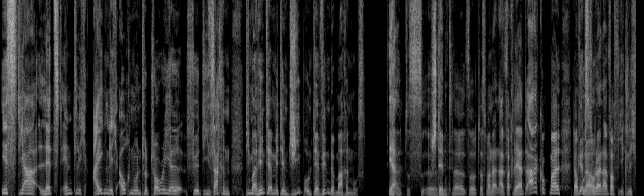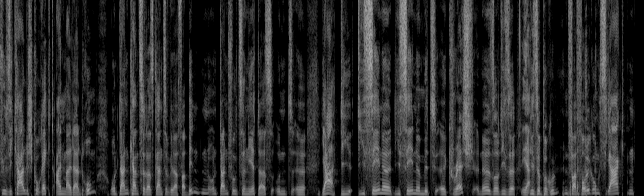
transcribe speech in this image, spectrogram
ist ja letztendlich eigentlich auch nur ein Tutorial für die Sachen, die man hinterher mit dem Jeep und der Winde machen muss. Ja, ne, das äh, stimmt. Ne, so, dass man dann einfach lernt, ah, guck mal, da genau. musst du dann einfach wirklich physikalisch korrekt einmal da drum und dann kannst du das Ganze wieder verbinden und dann funktioniert das. Und äh, ja, die, die Szene, die Szene mit äh, Crash, ne, so diese, ja. diese berühmten Verfolgungsjagden,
